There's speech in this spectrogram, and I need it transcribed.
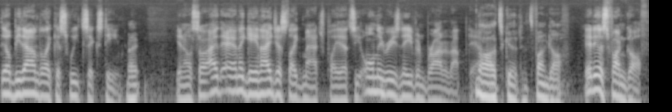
they'll be down to like a Sweet 16. Right? You know, so I, and again, I just like match play. That's the only reason I even brought it up, Dan. No, it's good. It's fun golf. It is fun golf.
